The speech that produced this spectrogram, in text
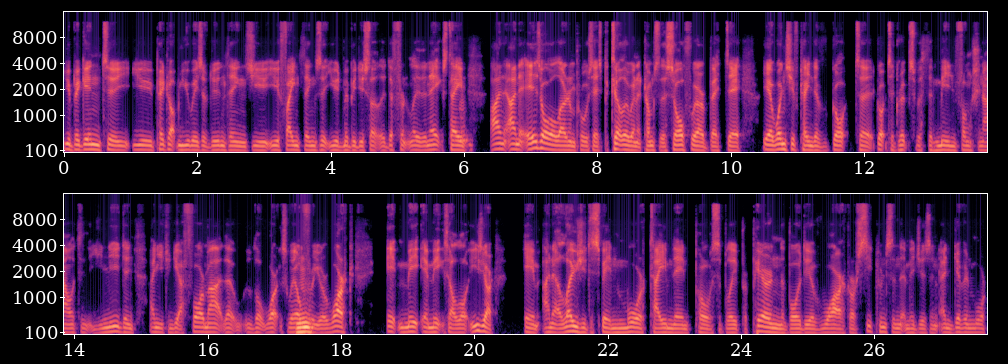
you begin to you pick up new ways of doing things. You you find things that you'd maybe do slightly differently the next time, mm. and and it is all a learning process, particularly when it comes to the software. But uh, yeah, once you've kind of got to got to grips with the main functionality that you need, and and you can get a format that that works well mm. for your work, it make it makes it a lot easier. Um, and it allows you to spend more time then possibly preparing the body of work or sequencing the images and, and giving more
